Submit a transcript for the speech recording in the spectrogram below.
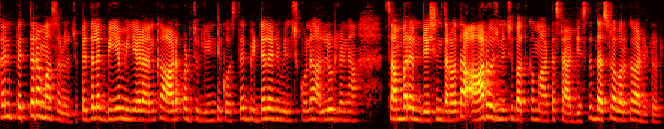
కానీ పెత్తరమాస రోజు పెద్దలకు బియ్యం ఇయ్యడానికి ఆడపడుచులు ఇంటికి వస్తే బిడ్డలని పిలుచుకొని అల్లుళ్ళని సంబరం చేసిన తర్వాత ఆ రోజు నుంచి బతుకమ్మ ఆట స్టార్ట్ చేస్తే దసరా వరకు ఆడేటోళ్ళు.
